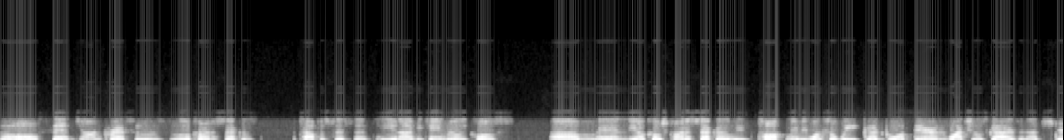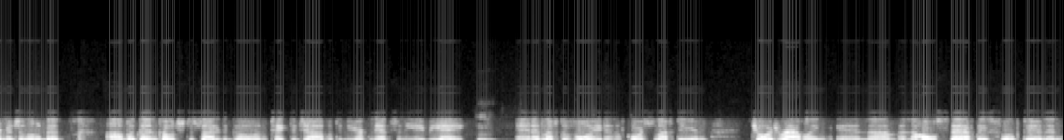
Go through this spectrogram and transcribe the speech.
uh, all set. John Kress, who was Lou Carnesecca's top assistant, he and I became really close. Um, and you know, Coach Carnesecca, we talk maybe once a week. I'd go up there and watch those guys, and I'd scrimmage a little bit. Uh, but then Coach decided to go and take the job with the New York Nets in the ABA, Hmm. and it left a void. And of course, Lefty and George Raveling and um, and the whole staff they swooped in and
